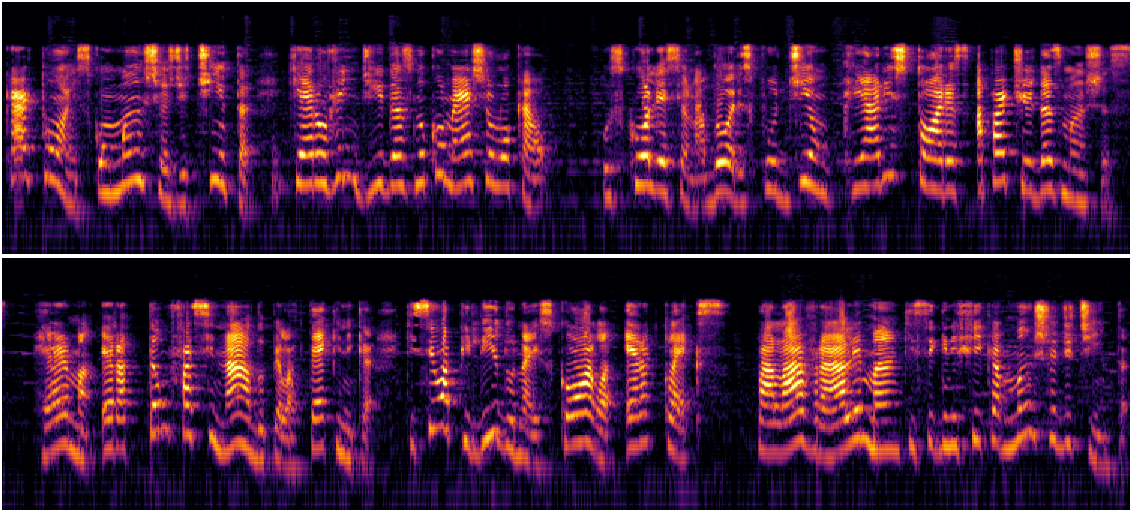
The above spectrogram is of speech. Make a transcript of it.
cartões com manchas de tinta que eram vendidas no comércio local. Os colecionadores podiam criar histórias a partir das manchas. Hermann era tão fascinado pela técnica que seu apelido na escola era Klex, palavra alemã que significa mancha de tinta.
